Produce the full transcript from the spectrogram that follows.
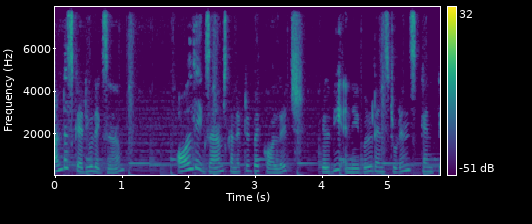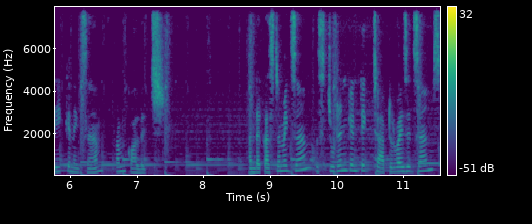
Under schedule exam, all the exams conducted by college will be enabled and students can take an exam from college. Under custom exam, a student can take chapter-wise exams,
